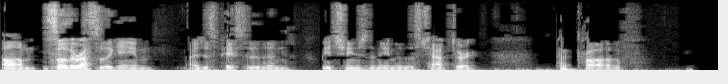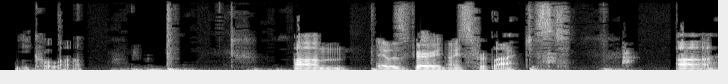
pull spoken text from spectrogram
Um, so the rest of the game, I just pasted it in. Let me change the name of this chapter. Petkov Nikola. Um, it was very nice for black. Just uh,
